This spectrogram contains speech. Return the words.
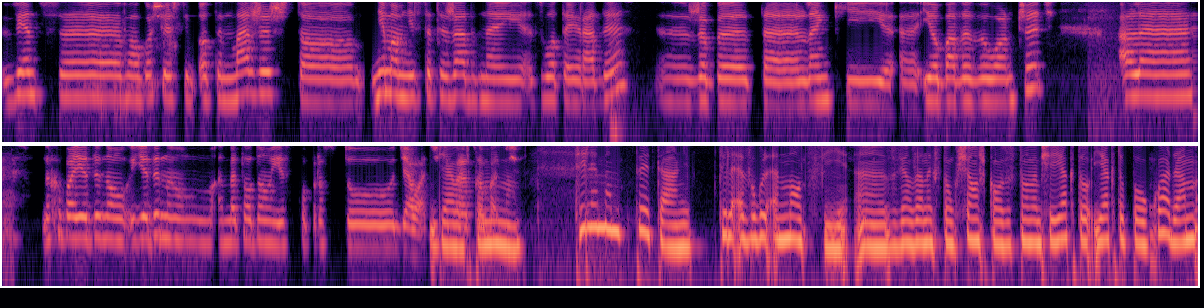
Więc e, Małgosiu, jeśli o tym marzysz, to nie mam niestety żadnej złotej rady, e, żeby te lęki e, i obawy wyłączyć, ale no chyba jedyną, jedyną metodą jest po prostu działać, działać pracować. Pomimo. Tyle mam pytań tyle w ogóle emocji y, związanych z tą książką. Zastanawiam się, jak to, jak to poukładam,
